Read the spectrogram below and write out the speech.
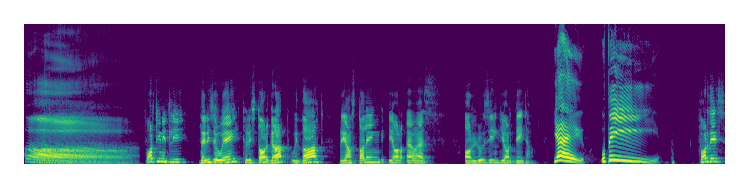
Ah. Fortunately, there is a way to restore grub without reinstalling your OS or losing your data. Yay! Whoopee! For this,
